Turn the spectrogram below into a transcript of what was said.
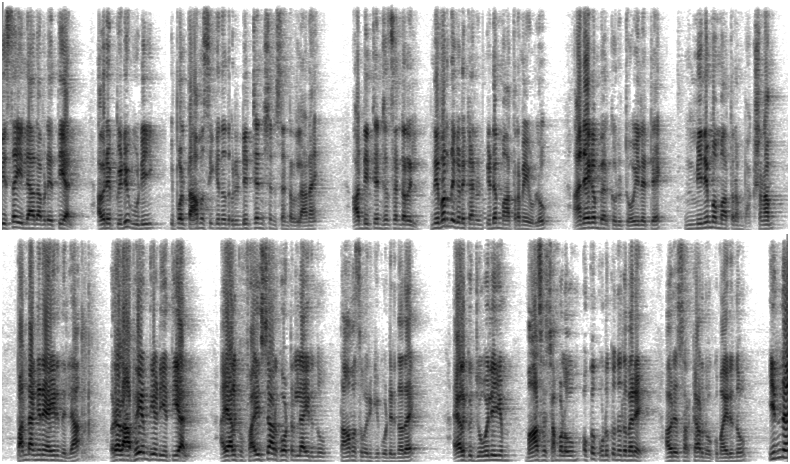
വിസയില്ലാതെ അവിടെ എത്തിയാൽ അവരെ പിടികൂടി ഇപ്പോൾ താമസിക്കുന്നത് ഒരു ഡിറ്റൻഷൻ സെന്ററിലാണ് ആ ഡിറ്റൻഷൻ സെന്ററിൽ നിവർന്നു കിടക്കാൻ ഇടം മാത്രമേ ഉള്ളൂ. അനേകം പേർക്ക് ഒരു ടോയ്ലറ്റ് മിനിമം മാത്രം ഭക്ഷണം. പണ്ട് അങ്ങനെ ആയിരുന്നില്ല. ഒരാൾ അഭയം തേടി എത്തിയാൽ അയാൾക്ക് ഫൈവ് സ്റ്റാർ ഹോട്ടലിലായിരുന്നു താമസം ഒരുക്കിക്കൊണ്ടിരുന്നത് അയാൾക്ക് ജോലിയും മാസ ശമ്പളവും ഒക്കെ കൊടുക്കുന്നത് വരെ അവരെ സർക്കാർ നോക്കുമായിരുന്നു. ഇന്ന്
